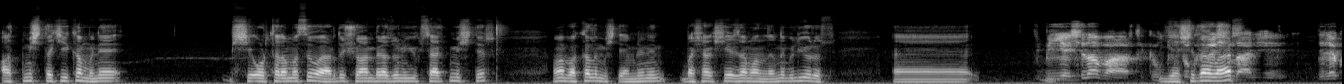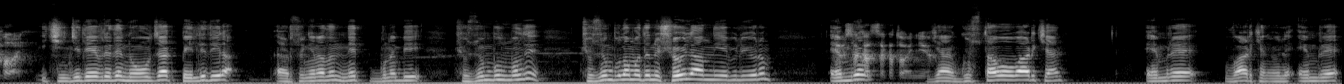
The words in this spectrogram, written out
60 dakika mı ne bir şey ortalaması vardı. Şu an biraz onu yükseltmiştir. Ama bakalım işte Emre'nin Başakşehir zamanlarını biliyoruz. Ee, Bir yaşı da var artık. 39 Yaşı da var. Hani dile kolay. ikinci devrede ne olacak belli değil. Ersun Yanal'ın net buna bir çözüm bulmalı. Çözüm bulamadığını şöyle anlayabiliyorum. Emre Sakat sakat oynuyor. yani Gustavo varken Emre varken öyle Emre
